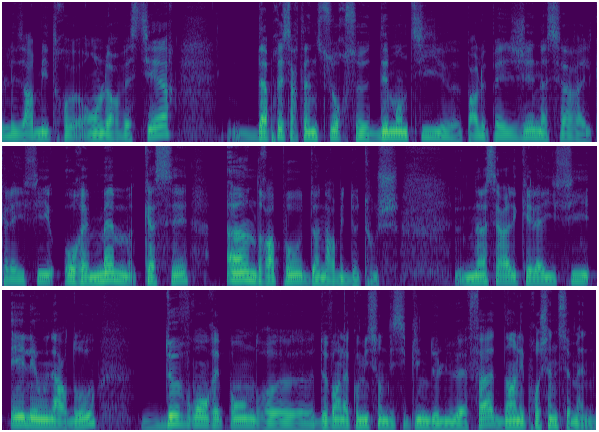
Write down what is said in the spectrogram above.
les arbitres ont leur vestiaire. D'après certaines sources démenties euh, par le PSG, Nasser El-Khelaifi aurait même cassé un drapeau d'un arbitre de touche. Nasser El-Khelaifi et Leonardo devront répondre devant la commission de discipline de l'UEFA dans les prochaines semaines.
